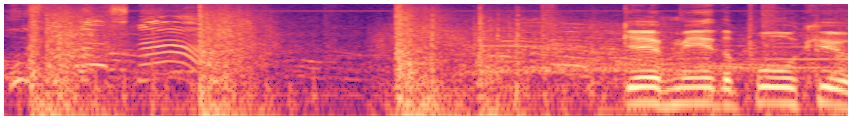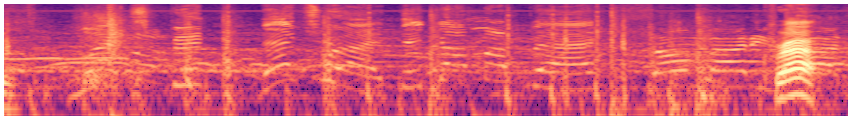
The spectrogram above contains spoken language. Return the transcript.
Who's the best now? Give me the pool cue. Crap.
